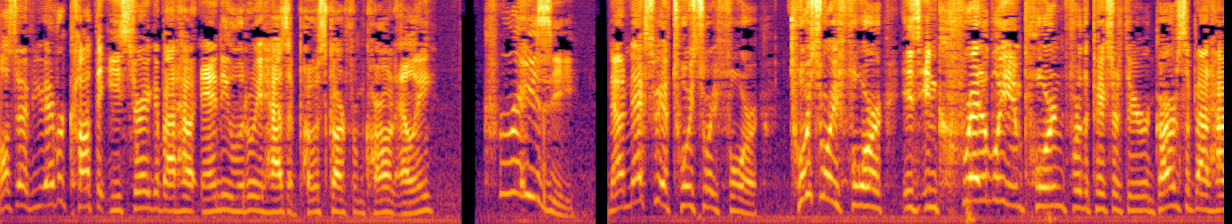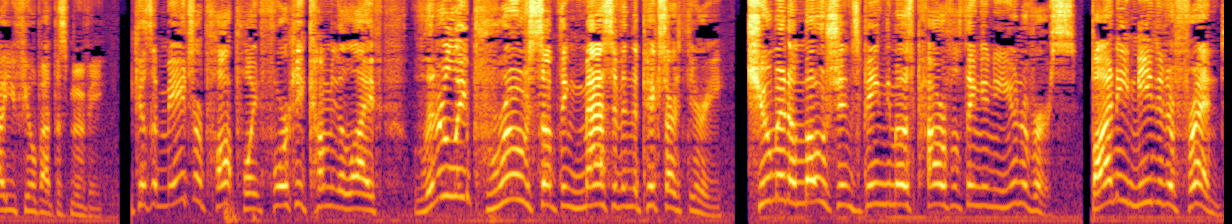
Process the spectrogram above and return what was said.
Also, have you ever caught the Easter egg about how Andy literally has a postcard from Carl and Ellie? Crazy. Now, next we have Toy Story 4. Toy Story 4 is incredibly important for the Pixar theory, regardless about how you feel about this movie. Because a major plot point, Forky coming to life, literally proves something massive in the Pixar theory. Human emotions being the most powerful thing in the universe. Bonnie needed a friend.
